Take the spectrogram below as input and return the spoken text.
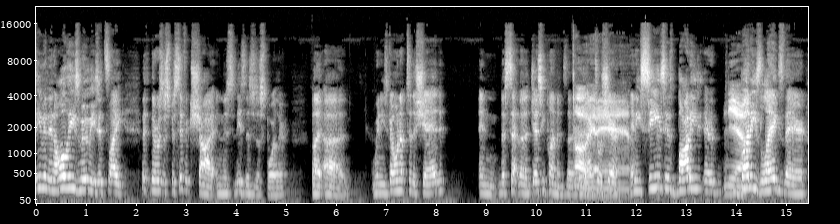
even in all these movies, it's like there was a specific shot, and this these this is a spoiler, but uh, when he's going up to the shed. And the set, the Jesse Plemons, the, the Oh, yeah, actual yeah, sheriff, yeah, yeah. and he sees his body, or yeah Buddy's legs there.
